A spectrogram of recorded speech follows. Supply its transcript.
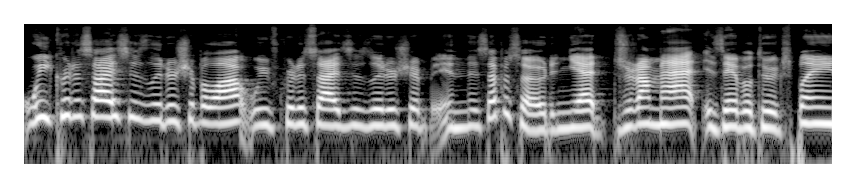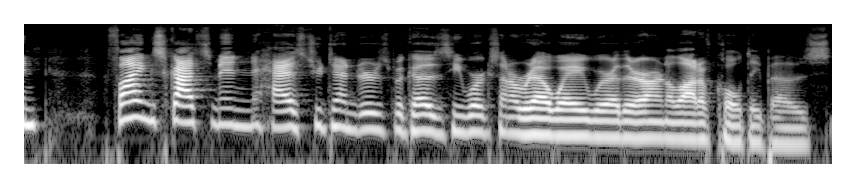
We criticize his leadership a lot. We've criticized his leadership in this episode, and yet Topham Hatt is able to explain Flying Scotsman has two tenders because he works on a railway where there aren't a lot of coal depots.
